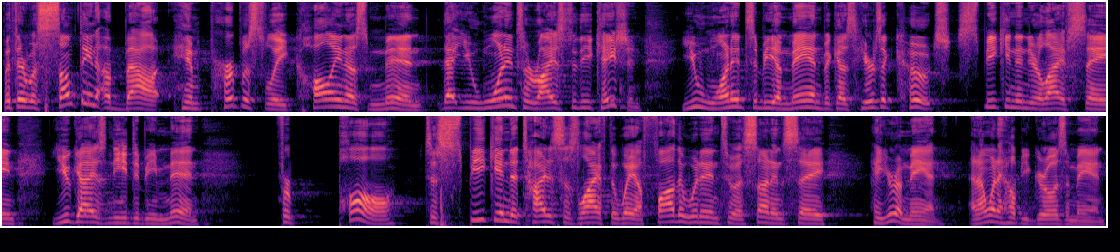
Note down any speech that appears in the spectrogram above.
but there was something about him purposefully calling us men that you wanted to rise to the occasion. You wanted to be a man because here's a coach speaking in your life saying, You guys need to be men. For Paul to speak into Titus's life the way a father would into a son and say, Hey, you're a man, and I want to help you grow as a man.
